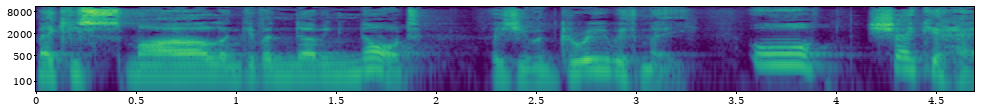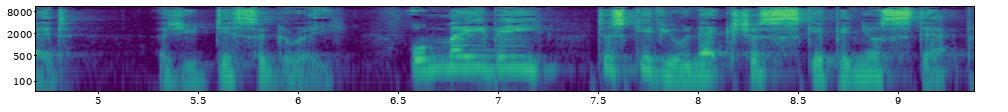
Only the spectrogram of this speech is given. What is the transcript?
make you smile and give a knowing nod as you agree with me, or shake your head as you disagree, or maybe just give you an extra skip in your step.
